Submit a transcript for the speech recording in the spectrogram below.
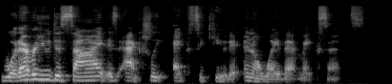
whatever you decide is actually executed in a way that makes sense.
